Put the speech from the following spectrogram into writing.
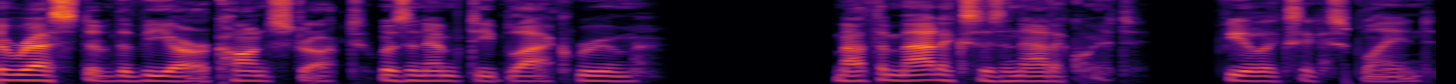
The rest of the VR construct was an empty black room. Mathematics is inadequate, Felix explained,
